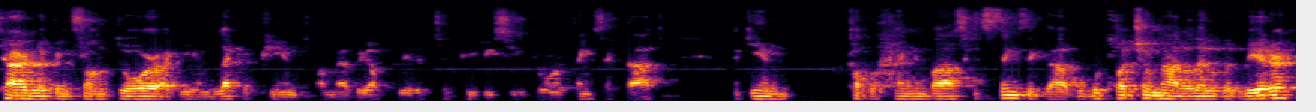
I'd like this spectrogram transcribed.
Tired looking front door, again, liquor paint or maybe upgrade it to PVC door, things like that. Again, a couple of hanging baskets, things like that. But we'll touch on that a little bit later.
